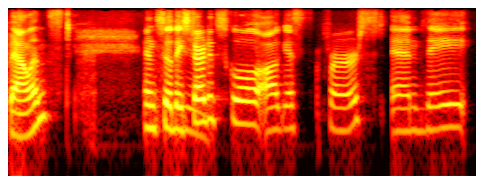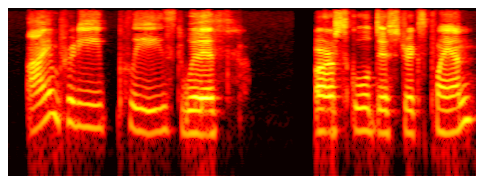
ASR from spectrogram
balanced. And so they started yeah. school August 1st, and they, I am pretty pleased with our school district's plan.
